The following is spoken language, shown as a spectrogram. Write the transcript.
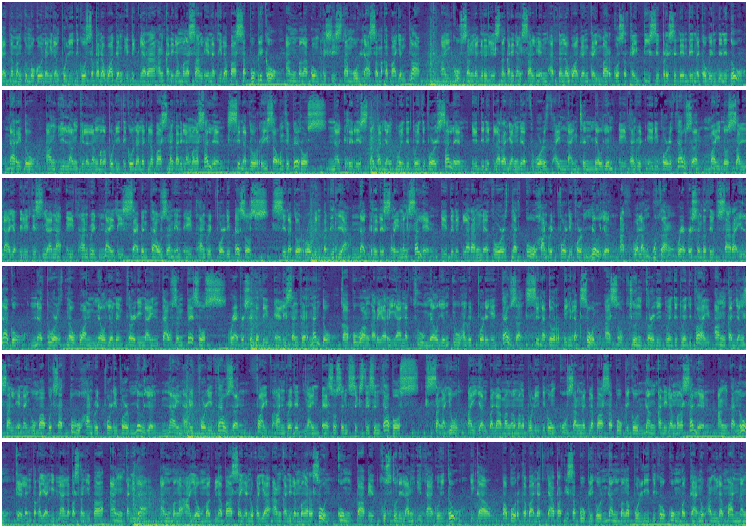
Kaagad namang tumugon ng ilang politiko sa panawagang ideklara ang kanilang mga salin at ilabas sa publiko. Ang mga kongresista mula sa Makabayan Bloc ay kusang nag-release ng kanilang salin at nanawagan kay Marcos at kay Vice Presidente na gawin din ito. Narito ang ilang kilalang mga politiko na naglabas ng kanilang mga salin. Senador Risa Ontiveros nag-release ng kanyang 2024 salin. Idiniklara niyang net worth ay 19,884,000 minus sa liabilities niya na 897,840 pesos. Senador Robin Padilla nag-release rin ng salin. Idineklarang net worth na 244 million at walang utang. Representative Sara Ilago net worth na 1,039,000 pesos. Representative Eli San Fernando kabuwang ari-arian na 2,248,000. Senador Ping Lacson as of June 30, 2025 ang kanyang salin ay umabot sa 244,940,000 509 pesos and 60 centavos. Sa ngayon, ay yan ba lamang ang mga politikong kusang naglabas sa publiko ng kanilang mga salin? Ang tanong, kailan pa kaya ilalabas ng iba ang kanila? Ang mga ayaw maglabas ay ano kaya ang kanilang mga rason kung bakit gusto nilang itago ito? Ikaw, pabor ka ba na dapat isa publiko ng mga politiko kung magkano ang laman ng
